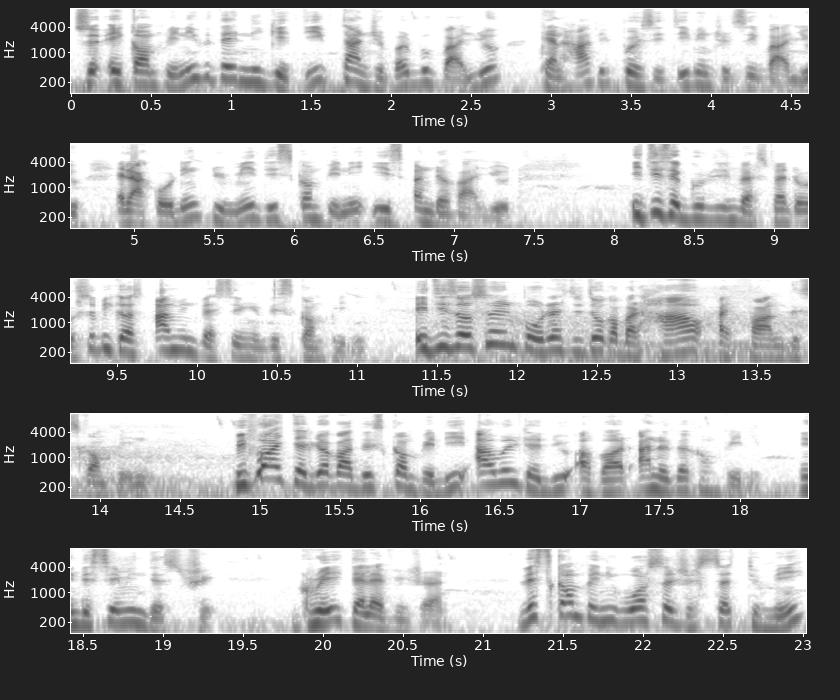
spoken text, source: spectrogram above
So a company with a negative tangible book value can have a positive intrinsic value. And according to me, this company is undervalued. It is a good investment also because I'm investing in this company. It is also important to talk about how I found this company. Before I tell you about this company, I will tell you about another company in the same industry, Gray Television. This company was suggested to me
